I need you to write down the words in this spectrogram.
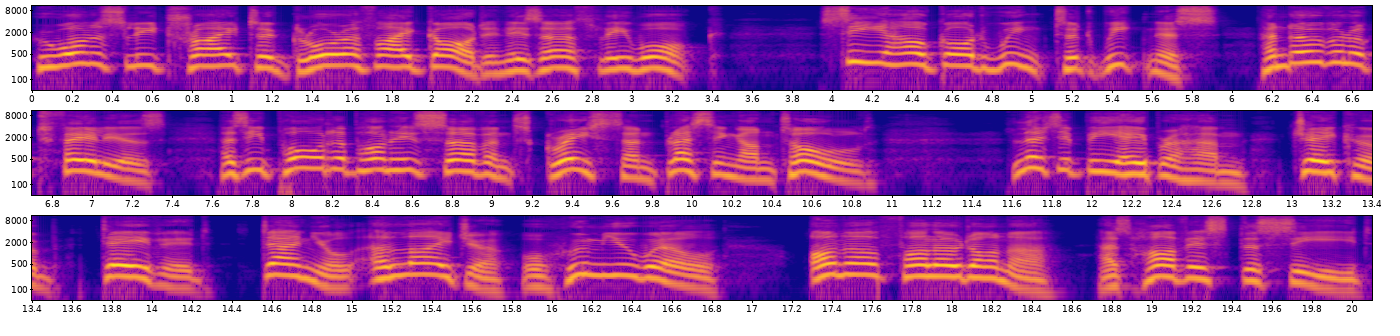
who honestly tried to glorify God in his earthly walk. See how God winked at weakness and overlooked failures as he poured upon his servants grace and blessing untold. Let it be Abraham, Jacob, David, Daniel, Elijah, or whom you will Honour followed honour, as harvest the seed.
